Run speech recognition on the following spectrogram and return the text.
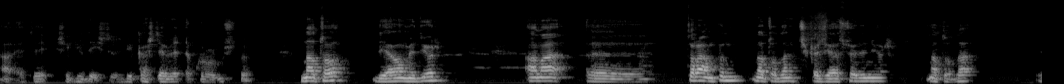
AET şekil değiştirdi. Birkaç devletle kurulmuştu. NATO devam ediyor. Ama e, Trump'ın NATO'dan çıkacağı söyleniyor. NATO'da e,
